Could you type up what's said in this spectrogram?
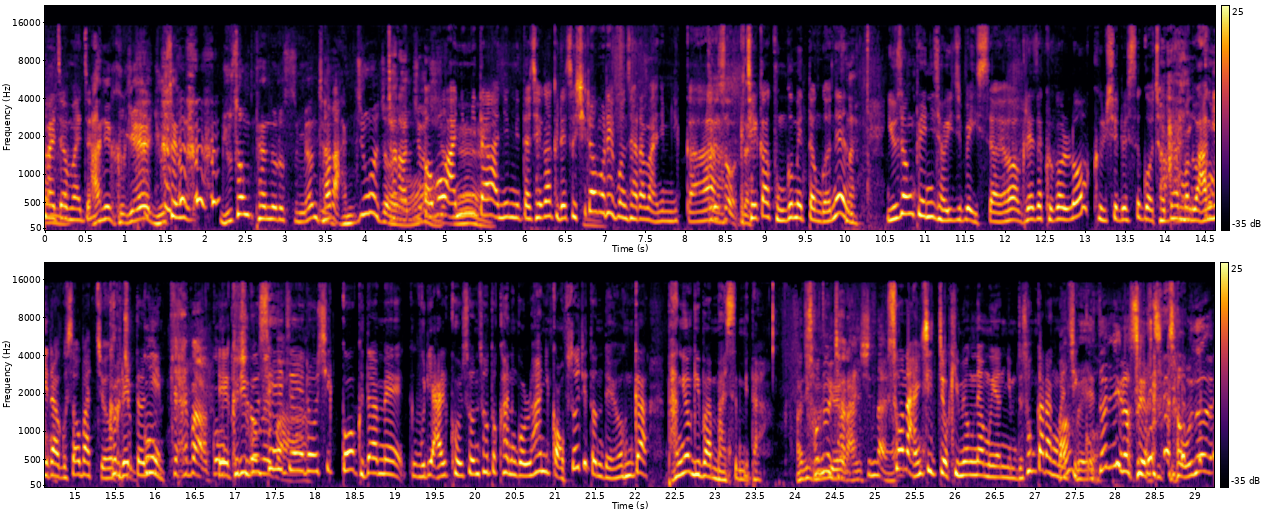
맞아 맞아. 아니 그게 유생 유성펜으로 쓰면 잘 안 지워져요. 잘안 지워져. 어머 아닙니다. 네. 아닙니다. 제가 그래서 실험을 해본 사람 아닙니까? 그래서 네. 제가 궁금했던 거는 네. 유성펜이 저희 집에 있어요. 그래서 그걸로 글씨를 쓰고 저도 아이고. 한번 왕이라고 써봤죠. 그렇죠. 그랬더니 꼭 해봐. 꼭 예, 그리고 세제로 씻고 그다음에 그 우리 알코올 손 소독하는 걸로 하니까 없어지던데요. 그러니까 방역 위반 맞습니다. 아니, 손을 잘 안 씻나요? 손 안 씻죠. 김영남 의원님도 손가락만 아, 씻고. 왜들 이러세요, 진짜. 오늘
